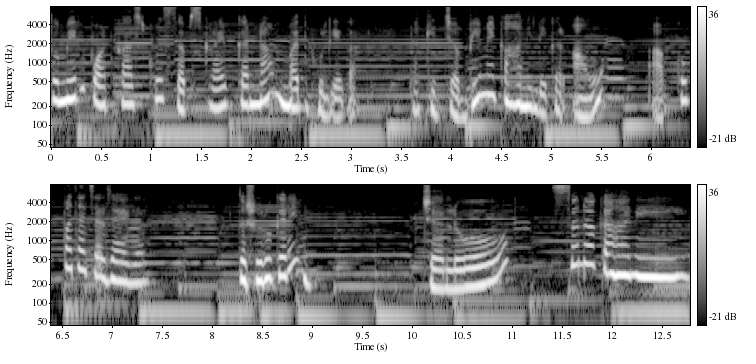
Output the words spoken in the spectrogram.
तो मेरे पॉडकास्ट को सब्सक्राइब करना मत भूलिएगा, ताकि जब भी मैं कहानी लेकर आऊँ, आपको पता चल जाएगा। तो शुरू करें। चलो, सुनो कहानी।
